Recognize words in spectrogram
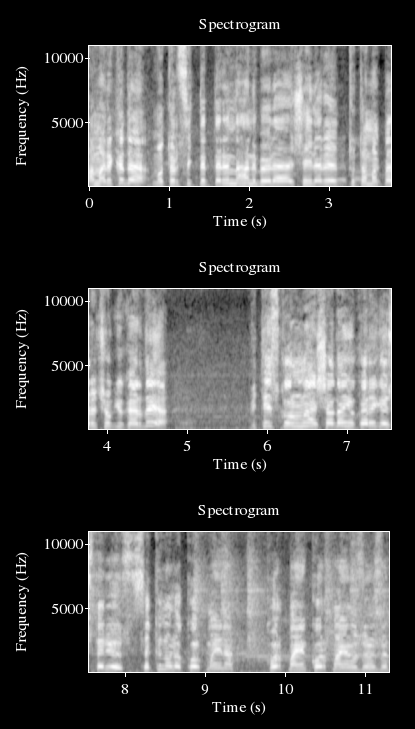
Amerika'da motosikletlerin de hani böyle şeyleri tutamakları çok yukarıda ya. Vites kolunu aşağıdan yukarı gösteriyoruz. Sakın ola korkmayın ha. Korkmayın, korkmayın uzun uzun.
